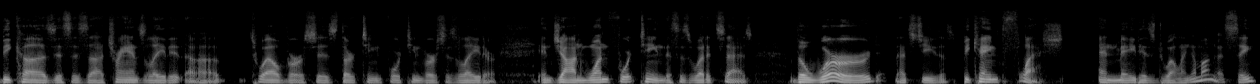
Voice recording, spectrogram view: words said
Because this is uh, translated uh, 12 verses, 13, 14 verses later. In John 1 14, this is what it says The Word, that's Jesus, became flesh and made his dwelling among us. See?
